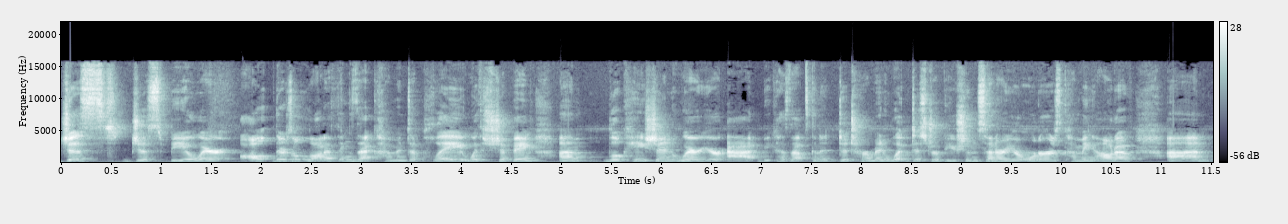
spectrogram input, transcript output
just just be aware. All there's a lot of things that come into play with shipping um, location where you're at because that's going to determine what distribution center your order is coming out of um,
